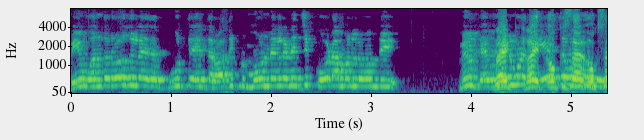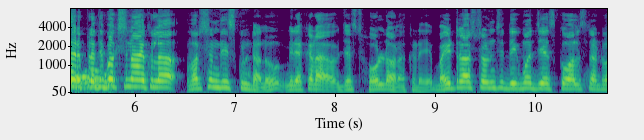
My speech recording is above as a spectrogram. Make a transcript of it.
మేము వంద రోజులు అయితే పూర్తి అయిన తర్వాత ఇప్పుడు మూడు నెలల నుంచి కోడ్ అమల్లో ఉంది ఒకసారి ఒకసారి. ప్రతిపక్ష నాయకుల వర్షం తీసుకుంటాను. మీరు ఎక్కడ జస్ట్ హోల్డ్ ఆన్ అక్కడే. బయట రాష్ట్రం నుంచి దిగుమతి చేసుకోవాల్సినటువంటి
